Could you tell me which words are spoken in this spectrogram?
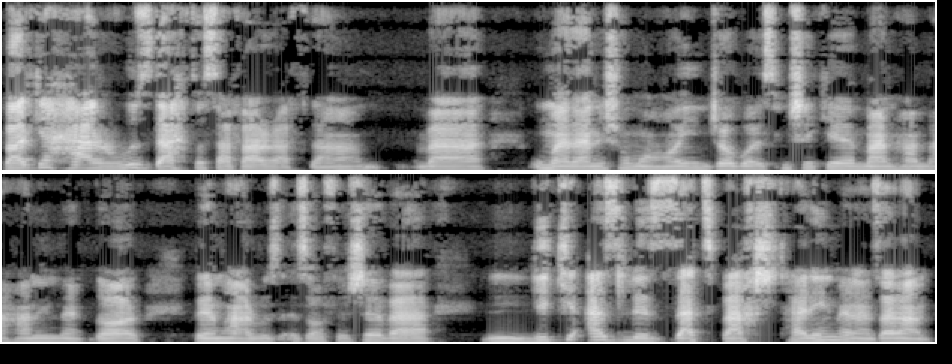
بلکه هر روز ده تا سفر رفتم و اومدن شماها اینجا باعث میشه که من هم به همین مقدار بهم هر روز اضافه شه و یکی از لذت بخش ترین به نظرم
